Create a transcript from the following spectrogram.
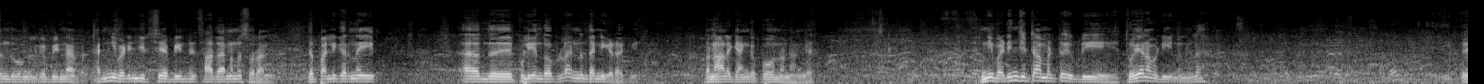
வந்து உங்களுக்கு எப்படின்னா தண்ணி வடிஞ்சிருச்சு அப்படின்னு சாதாரணமாக சொல்கிறாங்க இந்த பள்ளிக்கரணை அந்த புளியந்தோப்பில் இன்னும் தண்ணி கிடக்கு. இப்போ நாளைக்கு அங்கே போகணும் நாங்கள் இனி வடிஞ்சிட்டா மட்டும் இப்படி துயரம் வடியணும்ல. இப்போ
